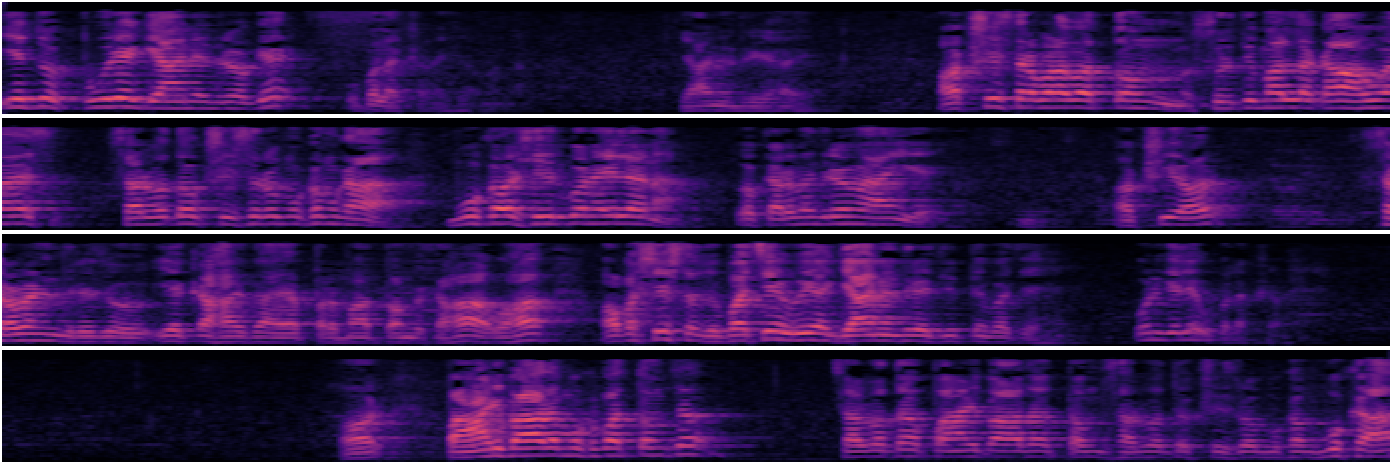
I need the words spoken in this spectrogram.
ये जो पूरे ज्ञानेन्द्रियों के उपलक्षण है। ज्ञानेन्द्रिय है। अक्षी श्रवणवत्व श्रुतिमल्ल कहा हुआ है सर्वतोक शिशिरो मुखम कहा। मुख और सिर को नहीं लेना, वो कर्मेंद्रियों में आएँगे। अक्षी और श्रवण इंद्रिय जो ये कहा गया परमात्मा में कहा, वह अवशिष्ट जो बचे हुए ज्ञान इंद्रिय जितने बचे हैं, उनके लिए उपलक्षण है। और पाणीपाद मुखपत्तम च, सर्वतः पाणीपाद तम सर्वतः शिशु मुखम मुख कहा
